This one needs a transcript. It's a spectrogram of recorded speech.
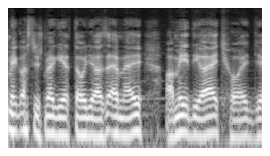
még azt is megérte hogy az emely, a Média egy, hogy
